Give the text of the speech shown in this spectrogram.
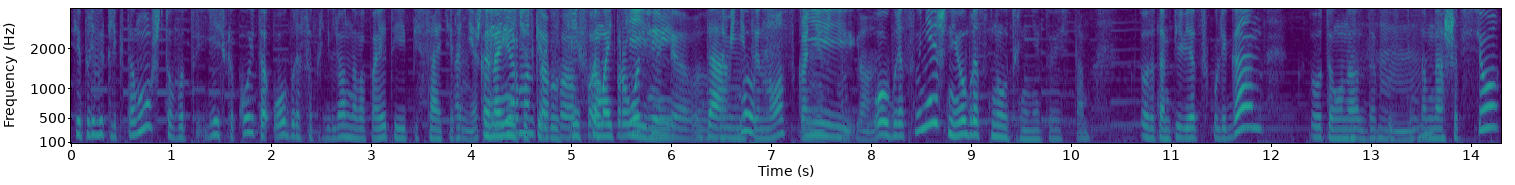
все привыкли к тому, что вот есть какой-то образ определенного поэта и писателя. Конечно, канонический, такой, э, хрестоматийный. э, Да, знаменитый ну, нос, конечно. и да. образ внешний, и образ внутренний. То есть там кто-то там певец-хулиган, кто-то у нас, Мгм. допустим, там наше все,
